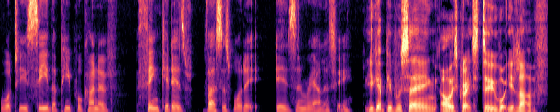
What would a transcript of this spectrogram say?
what do you see that people kind of think it is versus what it is in reality You get people saying, oh, it's great to do what you love.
